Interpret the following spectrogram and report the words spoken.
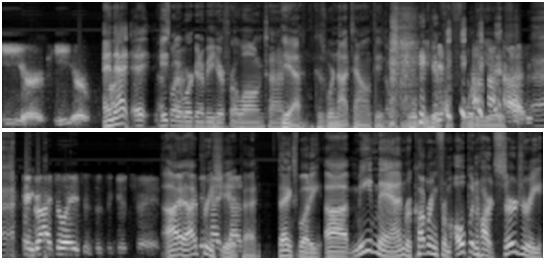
He or he or And that uh, That's it- why we're going to be here for a long time. yeah, because we're not talented. We'll be here for 40 years. Congratulations, it's a good trade. I, I Good night, appreciate it, Pat. Thanks, buddy. Uh, Meat Man, recovering from open heart surgery,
